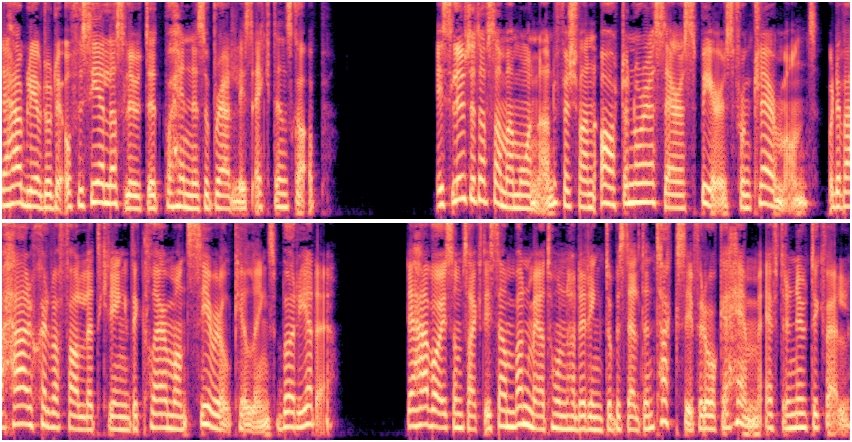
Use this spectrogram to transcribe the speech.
Det här blev då det officiella slutet på hennes och Bradleys äktenskap. I slutet av samma månad försvann 18-åriga Sarah Spears från Claremont och det var här själva fallet kring The Claremont Serial Killings började. Det här var ju som sagt i samband med att hon hade ringt och beställt en taxi för att åka hem efter en utekväll.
